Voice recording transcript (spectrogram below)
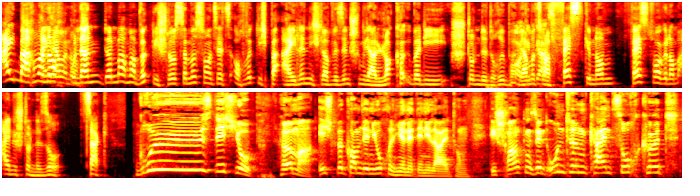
ein machen wir Einen noch, wir noch. und dann dann machen wir wirklich Schluss. Da müssen wir uns jetzt auch wirklich beeilen. Ich glaube, wir sind schon wieder locker über die Stunde drüber. Oh, wir haben uns mal Gas. festgenommen, fest vorgenommen eine Stunde. So, zack. Grüß dich, Jupp. Hör mal, ich bekomm den Juchel hier nicht in die Leitung. Die Schranken sind unten, kein Zuchtkütt.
